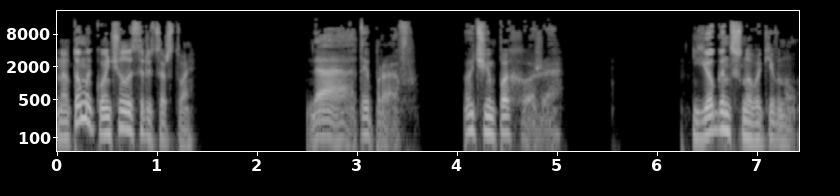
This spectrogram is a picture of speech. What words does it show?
На том и кончилось рыцарство. «Да, ты прав. Очень похоже». Йоган снова кивнул.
